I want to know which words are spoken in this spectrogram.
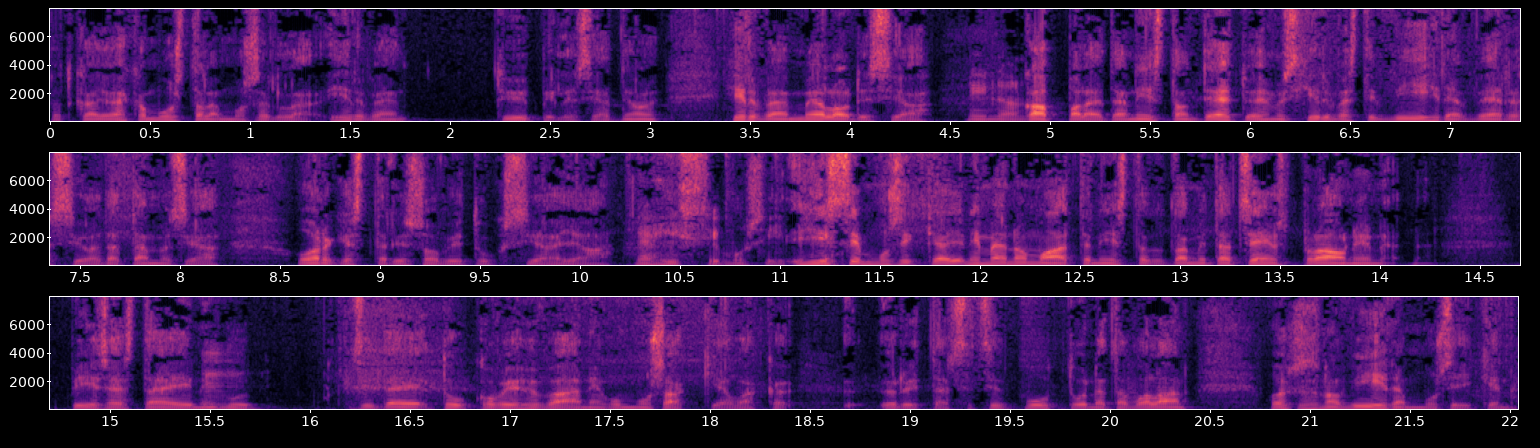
jotka ei ole ehkä mustalle hirveän tyypillisiä. Että ne on hirveän melodisia niin on. kappaleita, ja niistä on tehty esimerkiksi hirveästi viihdeversioita, tämmöisiä orkesterisovituksia. Ja, ja hissimusiikkia. Hissimusiikkia, ja nimenomaan, että niistä, tota, mitä James Brownin biiseistä ei mm. niin kuin, siitä ei tule kovin hyvää niin kuin musakkia, vaikka yrittäisi. Siitä puuttuu ne tavallaan, voisiko sanoa viihdemusiikin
